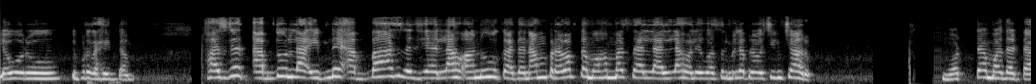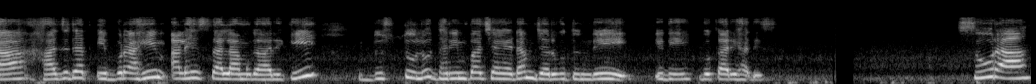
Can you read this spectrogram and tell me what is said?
ఎవరు? ఇప్పుడు గ్రహిద్దాం. హజరత్ అబ్దుల్లా ఇబ్నే అబ్బాస్ రజియల్లాహు అనుహు కథనం ప్రవక్త మొహమ్మద్ సల్లల్లాహు అలీ వసల్లం ప్రవచించారు. మొట్టమొదట హజరత్ ఇబ్రాహీం అలహిస్సలాం గారికి దుస్తులు ధరింప చేయడం జరుగుతుంది. ఇది బుకారి హదీస్. సూరా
